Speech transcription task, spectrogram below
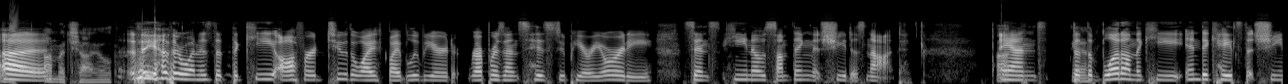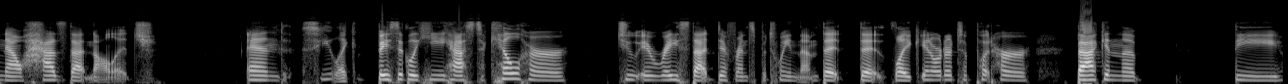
I'm a child. the other one is that the key offered to the wife by Bluebeard represents his superiority since he knows something that she does not. Uh, and that yeah. the blood on the key indicates that she now has that knowledge. And See, like basically he has to kill her to erase that difference between them that that like in order to put her back in the the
